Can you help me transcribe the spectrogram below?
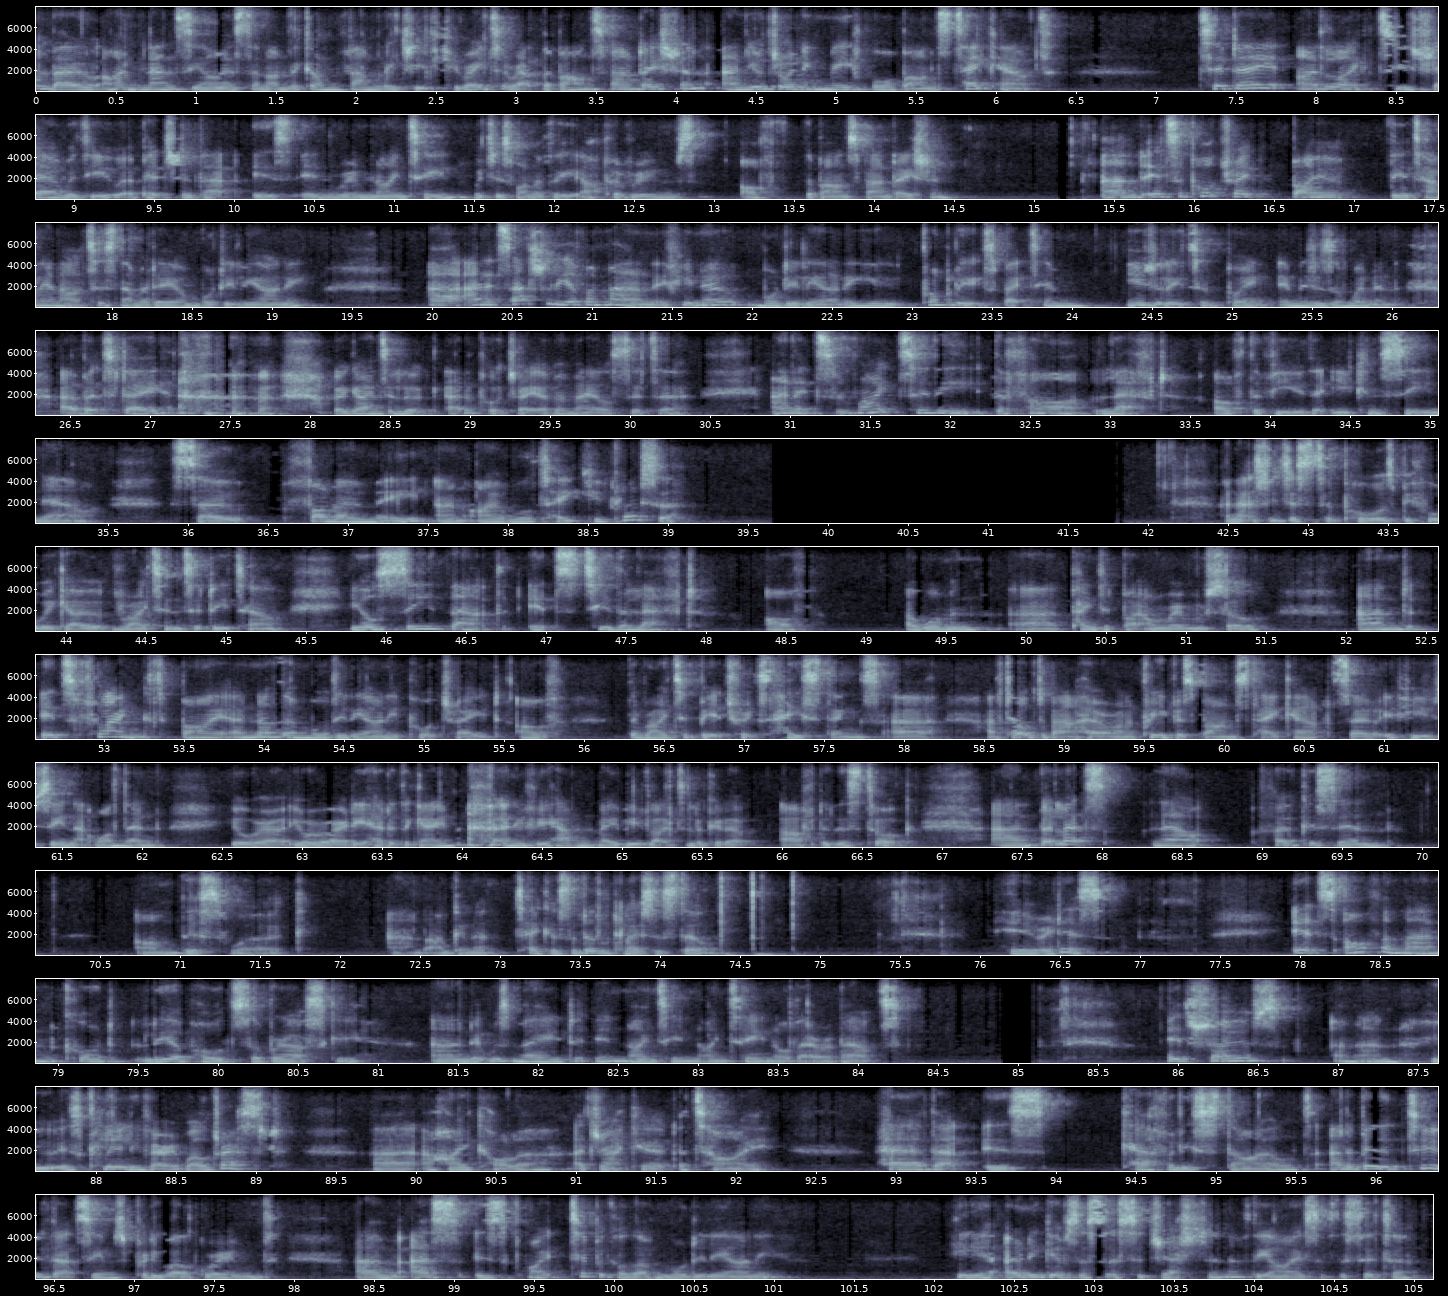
Hello, I'm Nancy and I'm the Gunn Family Chief Curator at the Barnes Foundation and you're joining me for Barnes Takeout. Today I'd like to share with you a picture that is in room 19, which is one of the upper rooms of the Barnes Foundation. And it's a portrait by the Italian artist Amedeo Modigliani, uh, and it's actually of a man. If you know Modigliani, you probably expect him usually to point images of women. Uh, but today we're going to look at a portrait of a male sitter. And it's right to the, the far left of the view that you can see now. So follow me and I will take you closer. And actually, just to pause before we go right into detail, you'll see that it's to the left of a woman uh, painted by Henri Rousseau, and it's flanked by another Modigliani portrait of the writer Beatrice Hastings. Uh, I've talked about her on a previous Barnes takeout, so if you've seen that one, then you're uh, you're already ahead of the game. and if you haven't, maybe you'd like to look it up after this talk. Um, but let's now focus in on this work, and I'm going to take us a little closer still. Here it is. It's of a man called Leopold Zborowski, and it was made in 1919 or thereabouts. It shows a man who is clearly very well dressed. Uh, a high collar, a jacket, a tie, hair that is carefully styled, and a beard too that seems pretty well groomed, um, as is quite typical of Modigliani. He only gives us a suggestion of the eyes of the sitter,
